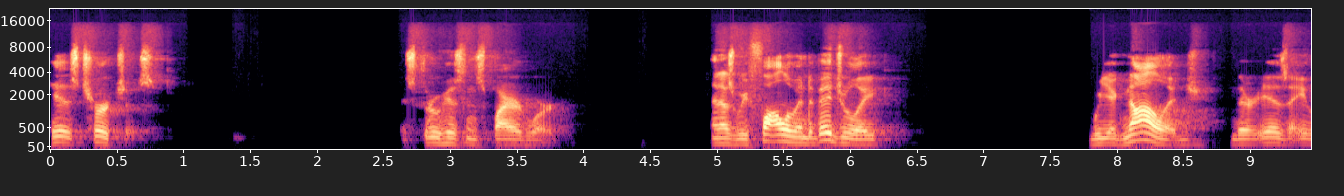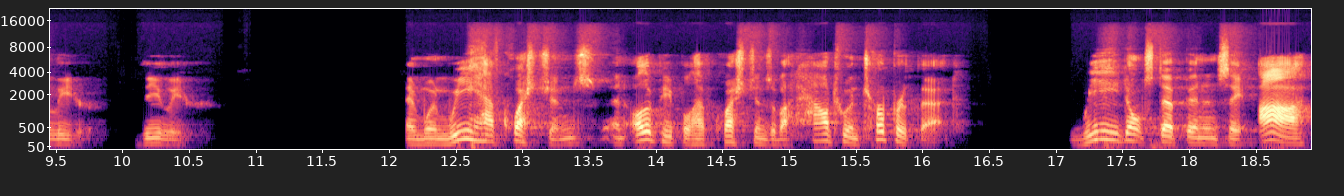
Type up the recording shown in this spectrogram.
his churches. It's through his inspired word. And as we follow individually, we acknowledge there is a leader, the leader. And when we have questions and other people have questions about how to interpret that, we don't step in and say, ah,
